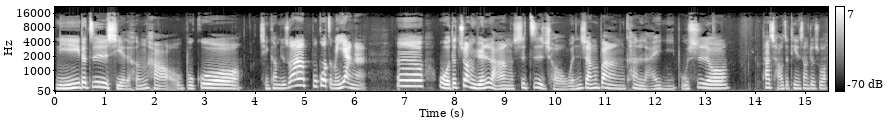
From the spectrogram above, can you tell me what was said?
你的字写的很好，不过……”钱康明就说：“啊，不过怎么样啊？嗯，我的状元郎是字丑文章棒，看来你不是哦。”他朝着天上就说。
